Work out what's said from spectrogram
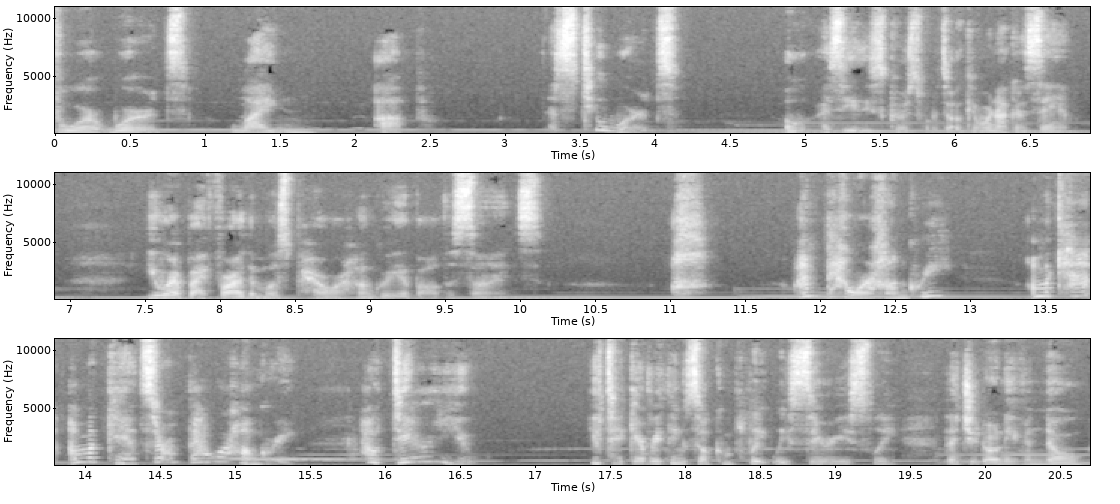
Four words lighten up. That's two words. Oh, I see these curse words. Okay, we're not going to say them. You are by far the most power hungry of all the signs. Power hungry. I'm a cat. I'm a cancer. I'm power hungry. How dare you? You take everything so completely seriously that you don't even know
